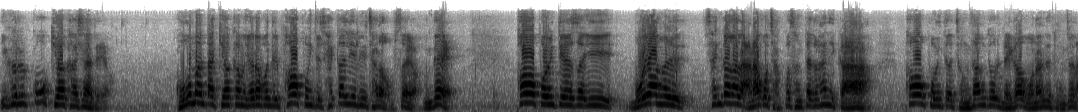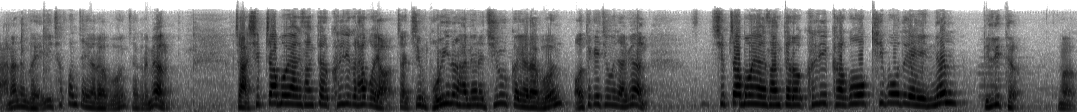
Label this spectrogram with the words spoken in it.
이거를 꼭 기억하셔야 돼요. 그것만 딱 기억하면 여러분들이 파워포인트에서 헷갈릴 일이 잘 없어요. 근데 파워포인트에서 이 모양을 생각을 안 하고 자꾸 선택을 하니까 파워포인트가 정상적으로 내가 원하는 동작을 안 하는 거예요. 이 첫 번째 여러분. 자 그러면 자 십자 모양 상태로 클릭을 하고요. 자 지금 보이는 화면을 지울 거예요 여러분. 어떻게 지우냐면 십자 모양 상태로 클릭하고 키보드에 있는 delete 어,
